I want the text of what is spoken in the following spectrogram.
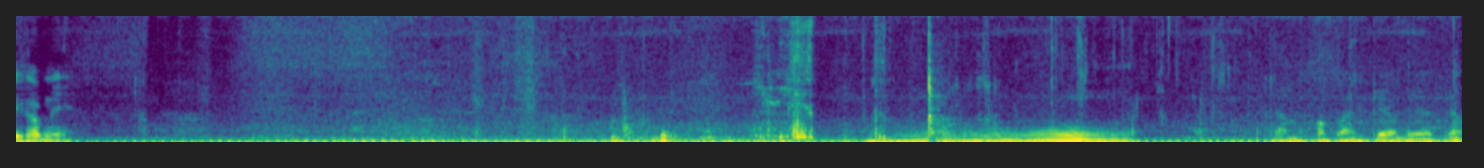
ดิครับนี่อืม จำเข้าไปแก้วแดดเจ้า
